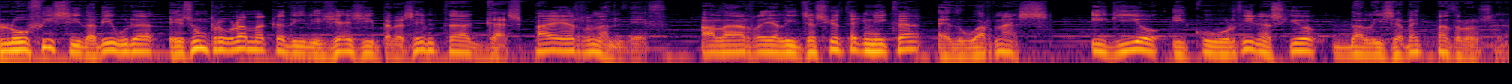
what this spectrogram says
L'Ofici de Viure és un programa que dirigeix i presenta Gaspar Hernández. A la realització tècnica, Eduard Nas. I guió i coordinació d'Elisabet Pedrosa.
